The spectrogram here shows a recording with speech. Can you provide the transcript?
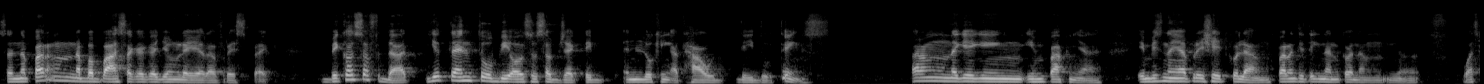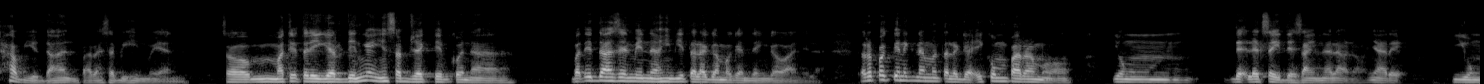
So, na parang nababasa agad yung layer of respect because of that, you tend to be also subjective in looking at how they do things. parang nagiging impact niya. Imbis na i-appreciate ko lang, parang titignan ko ng, know, what have you done para sabihin mo yan. So, matitrigger din ngayon yung subjective ko na, but it doesn't mean na hindi talaga maganda yung gawa nila. Pero pag tinignan mo talaga, ikumpara mo yung, let's say, design na lang, no? Kunyari, yung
